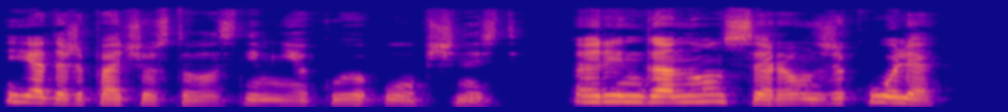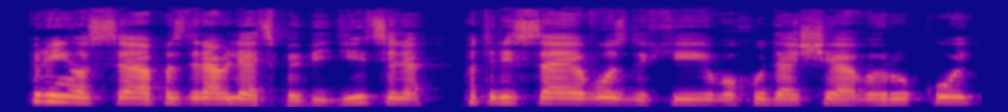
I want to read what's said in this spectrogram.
Я даже почувствовала с ним некую общность. Ринганонсер, он же Коля, принялся поздравлять победителя, потрясая в воздухе его худощавой рукой,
